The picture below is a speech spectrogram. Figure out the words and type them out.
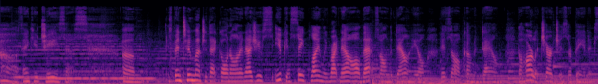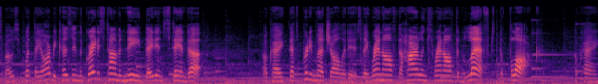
Oh, thank you, Jesus. Um, there's been too much of that going on, and as you you can see plainly right now, all that's on the downhill. It's all coming down. The harlot churches are being exposed for what they are because in the greatest time of need, they didn't stand up. Okay, that's pretty much all it is. They ran off, the hirelings ran off and left the flock. Okay,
